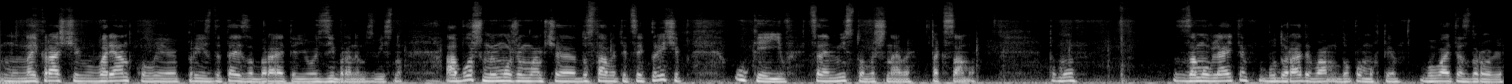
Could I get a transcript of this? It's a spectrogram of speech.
ну, найкращий варіант, коли приїздите і забираєте його зібраним, звісно. Або ж ми можемо вам ще доставити цей причіп у Київ. Місто Вишневе, так само. Тому замовляйте, буду радий вам допомогти. Бувайте здорові!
